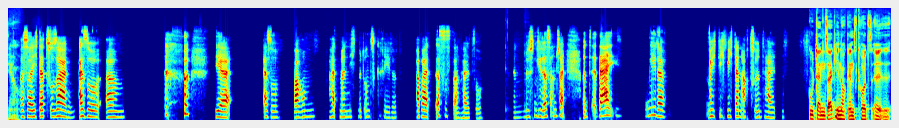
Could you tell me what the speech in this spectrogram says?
Ja. Was soll ich dazu sagen? Also, ähm, wir, also warum hat man nicht mit uns geredet? Aber das ist dann halt so. Dann müssen die das anscheinend. Und äh, da, nee, da möchte ich mich dann auch zu enthalten. Gut, dann sage ich noch ganz kurz, äh,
